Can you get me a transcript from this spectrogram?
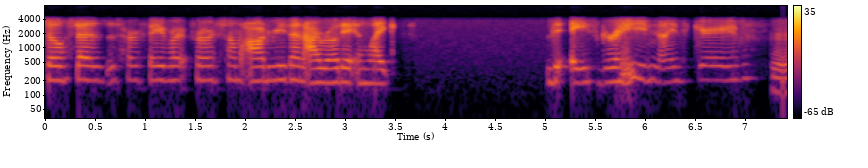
still says is her favorite for some odd reason. I wrote it in like the eighth grade, ninth grade. Mm-hmm.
